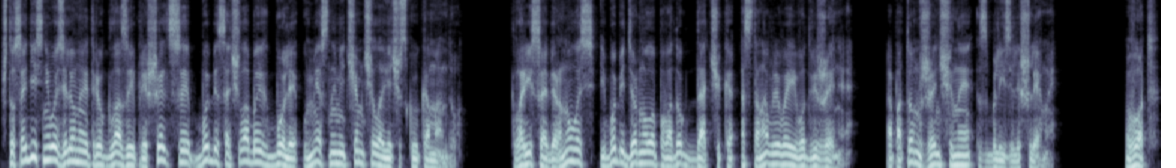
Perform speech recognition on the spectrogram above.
что сойди с него зеленые трехглазые пришельцы, Бобби сочла бы их более уместными, чем человеческую команду. Клариса обернулась, и Бобби дернула поводок датчика, останавливая его движение. А потом женщины сблизили шлемы. «Вот»,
